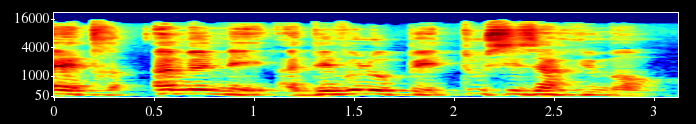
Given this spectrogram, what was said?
Être amené à développer tous ces arguments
